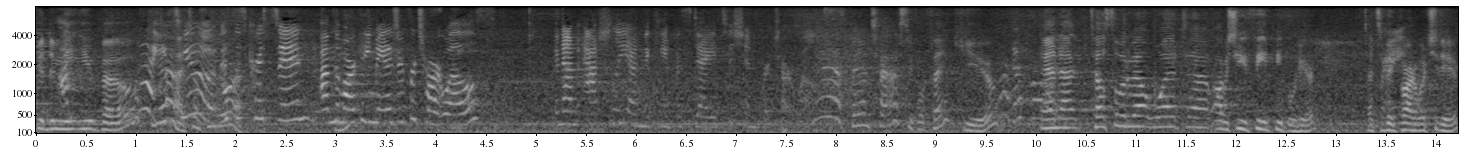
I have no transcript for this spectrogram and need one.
Good to meet you both. Hi, yeah, you too. This is. Kristen. I'm the marketing manager for Chartwells. And I'm Ashley. I'm the campus dietitian for Chartwells. Yeah, fantastic. Well, thank you. no and uh, tell us a little bit about what. Uh, obviously, you feed people here. That's a big part of what you do.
